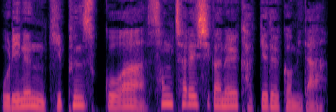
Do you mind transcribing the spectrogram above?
우리는 깊은 숙고와 성찰의 시간을 갖게 될 겁니다.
